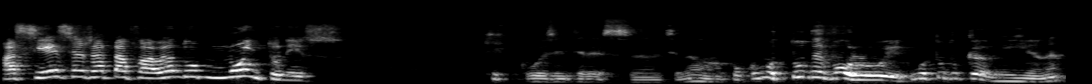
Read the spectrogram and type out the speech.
A ciência já está falando muito nisso. Que coisa interessante, não? Como tudo evolui, como tudo caminha, né?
